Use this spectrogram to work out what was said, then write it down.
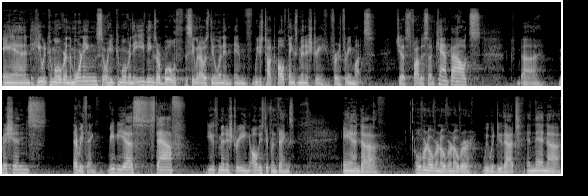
and he would come over in the mornings or he'd come over in the evenings or both to see what I was doing. And, and we just talked all things ministry for three months just father son campouts, uh, missions, everything VBS, staff, youth ministry, all these different things. And uh, over and over and over and over, we would do that. And then, uh,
